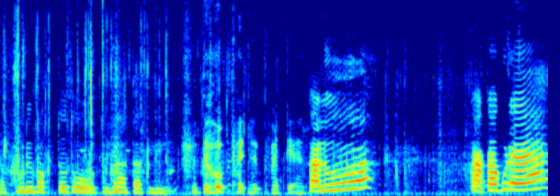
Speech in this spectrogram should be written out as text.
पुढे बघतो तो तुझ्या हातातली. तो पहिले कालू काका कुठे आहे?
